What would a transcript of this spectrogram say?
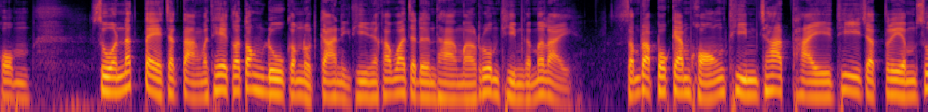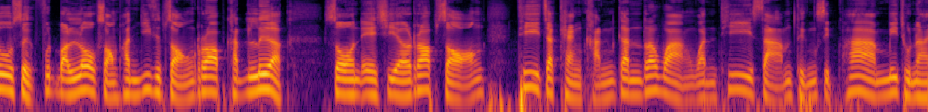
คม ส่วนนักเตะจากต่างประเทศก็ต้องดูกำหนดการอีกทีนะครับว่าจะเดินทางมาร่วมทีมกันเมื่อไหร่สำหรับโปรแกรมของทีมชาติไทยที่จะเตรียมสู้ศึกฟุตบอลโลก 2022 รอบคัดเลือก โซนเอเชียรอบ 2 ที่จะแข่งขันกันระหว่างวันที่3ถึง15 มิถุนา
